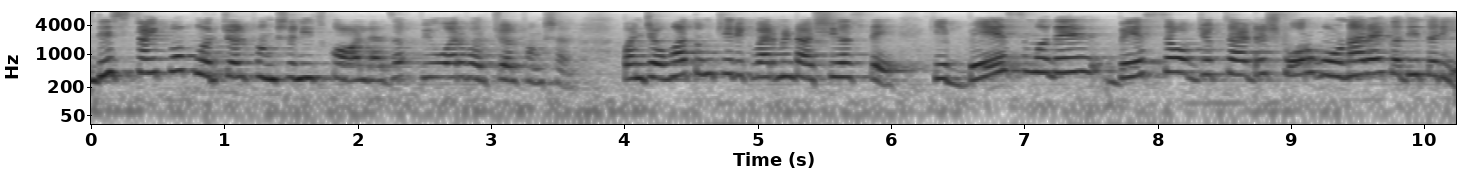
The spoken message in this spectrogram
this type of virtual function is called as a pure virtual function पण जेव्हा तुमची रिक्वायरमेंट अशी असते की बेसमध्ये बेसचा ऑब्जेक्टचा ॲड्रेस स्टोअर होणार आहे कधीतरी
